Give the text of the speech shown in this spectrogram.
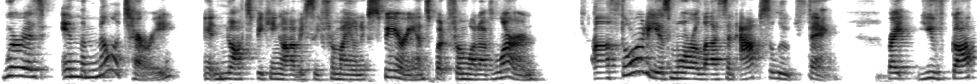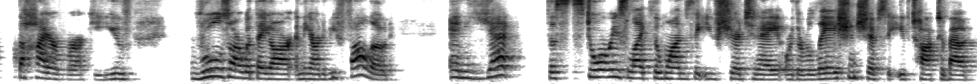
Whereas in the military, and not speaking obviously from my own experience, but from what I've learned, authority is more or less an absolute thing right? You've got the hierarchy. You've rules are what they are and they are to be followed. And yet the stories like the ones that you've shared today or the relationships that you've talked about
